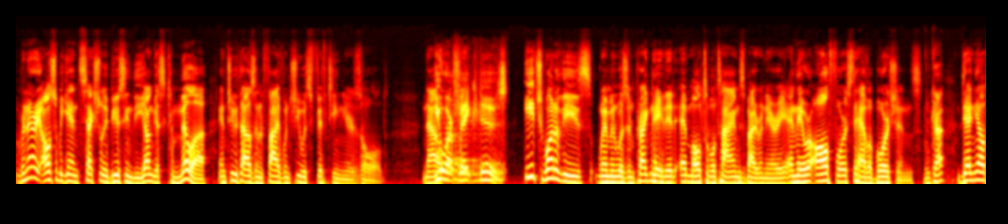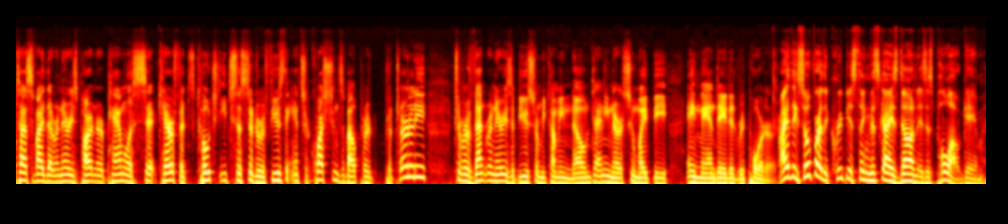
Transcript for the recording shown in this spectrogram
Ranieri also began sexually abusing the youngest Camila in 2005 when she was 15 years old. Now, You are fake news. Each one of these women was impregnated at multiple times by Ranieri, and they were all forced to have abortions. Okay. Danielle testified that Ranieri's partner, Pamela Cafritz, coached each sister to refuse to answer questions about per- paternity to prevent Ranieri's abuse from becoming known to any nurse who might be a mandated reporter. I think so far the creepiest thing this guy has done is his pullout game.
